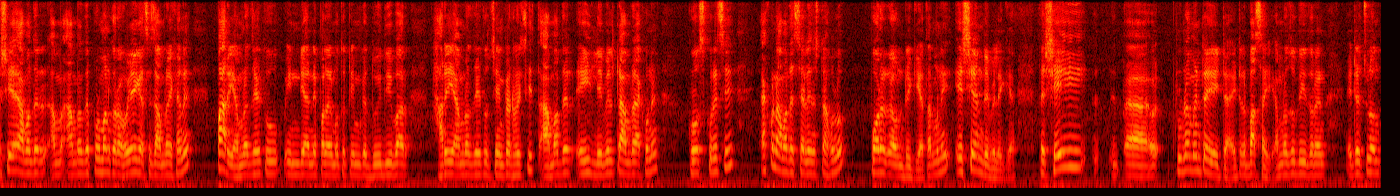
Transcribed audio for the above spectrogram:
এশিয়ায় আমাদের আমাদের প্রমাণ করা হয়ে গেছে যে আমরা এখানে পারি। আমরা যেহেতু ইন্ডিয়া, নেপালের মতো টিমকে দুই, দুইবার হারিয়ে আমরা যেহেতু চ্যাম্পিয়ন হয়েছি আমাদের এই লেভেলটা আমরা এখন ক্রস করেছি। এখন আমাদের চ্যালেঞ্জটা হলো পরের রাউন্ডে গিয়া, তার মানে এশিয়ান লেভেলে গিয়া। তো সেই টুর্নামেন্টে এইটা এটার বাছাই। আমরা যদি ধরেন এটা চূড়ান্ত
